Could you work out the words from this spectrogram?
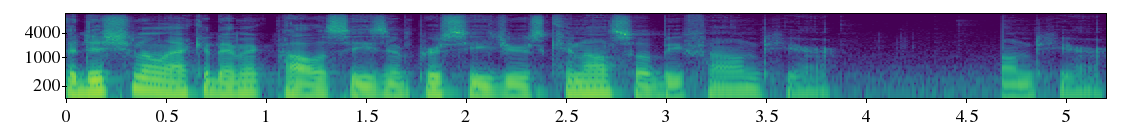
Additional academic policies and procedures can also be found here. Found here.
